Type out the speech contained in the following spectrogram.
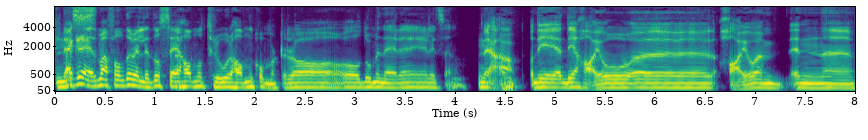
Jeg gleder meg i hvert fall til veldig til å se han og tror han kommer til å, å dominere i Eliteserien. Ja, og de, de har jo, øh, har jo en, en øh,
